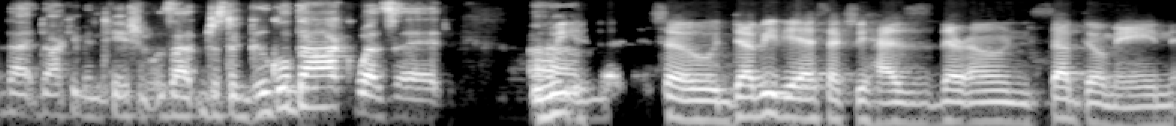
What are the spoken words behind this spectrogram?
that documentation? Was that just a Google Doc? Was it? Um... We, so WDS actually has their own subdomain,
